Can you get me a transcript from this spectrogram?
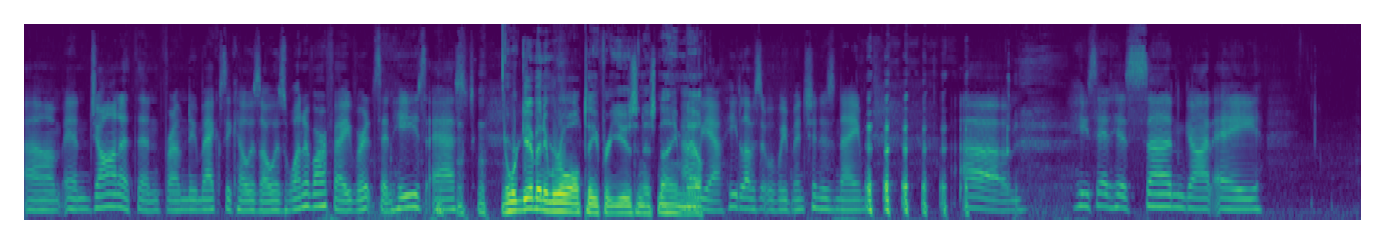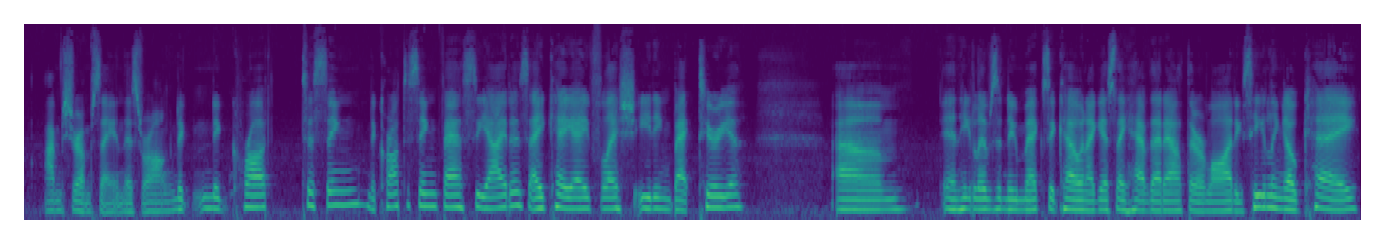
Um, and Jonathan from New Mexico is always one of our favorites, and he's asked. We're giving him royalty for using his name now. Oh yeah, he loves it when we mention his name. um, he said his son got a. I'm sure I'm saying this wrong. Necrot necrotising, necrotising fasciitis, aka flesh eating bacteria. Um, and he lives in New Mexico, and I guess they have that out there a lot. He's healing okay.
